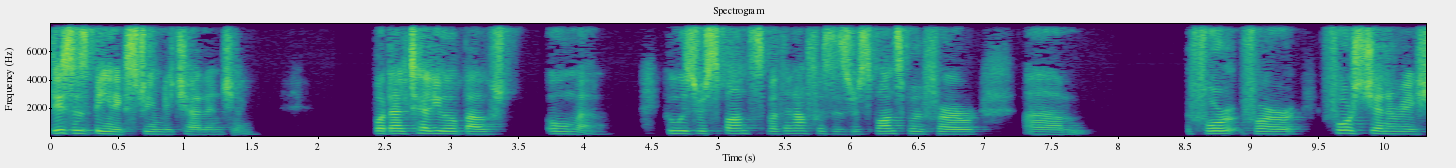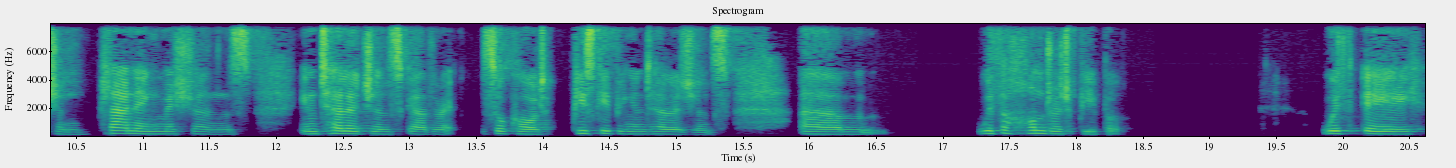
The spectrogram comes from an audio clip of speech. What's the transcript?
This has been extremely challenging, but I'll tell you about OMA, who is responsible, the office is responsible for, um, for, for force generation, planning missions, intelligence gathering, so-called peacekeeping intelligence, um, with a hundred people, with a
